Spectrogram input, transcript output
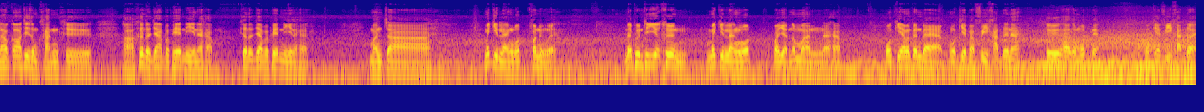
แล้วก็ที่สำคัญคืออเครื่องตัดหญ้าประเภทนี้นะครับ เครื่องตัดหญ้าประเภทนี้นะฮะมันจะไม่กินแรงรถข้อหนึ่งเลย ได้พื้นที่เยอะขึ้น ไม่กินแรงรถ ประหยัดน้ำมันนะครับ หัวเกียร์มันเป็นแบบหัวเกียร์แบบฟรีคัตด้วยนะ คือถ้าสมมติเนี่ยหัวเกียร์ฟรีคัตด้วย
